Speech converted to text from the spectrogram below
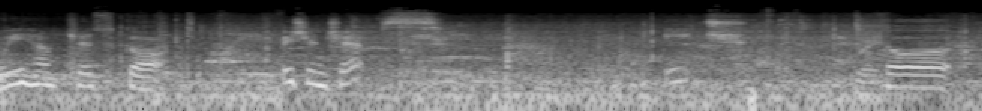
We have just got fish and chips each. for.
